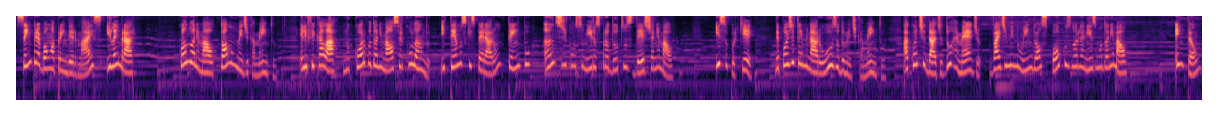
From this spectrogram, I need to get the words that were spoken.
Sempre é bom aprender mais e lembrar. Quando o animal toma um medicamento, ele fica lá, no corpo do animal circulando, e temos que esperar um tempo antes de consumir os produtos deste animal. Isso porque, depois de terminar o uso do medicamento, a quantidade do remédio vai diminuindo aos poucos no organismo do animal. Então,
